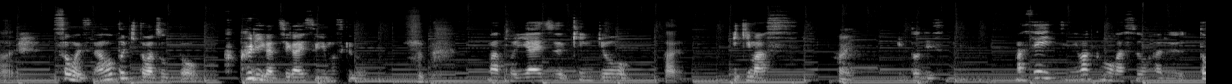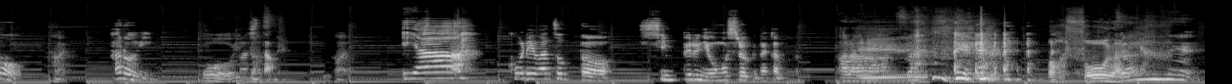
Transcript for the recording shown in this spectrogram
あ。はい。あ、そうですね。あの時とはちょっと、くくりが違いすぎますけど。まあ、とりあえず、近況、はい。いきます。はい。えっとですね。まあ、聖地には雲が巣を張ると、はい。ハロウィン。おお、いったんですね。はい。いやー、これはちょっと、シンプルに面白くなかった。あらー、えー残あ、そうなんや。残念。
